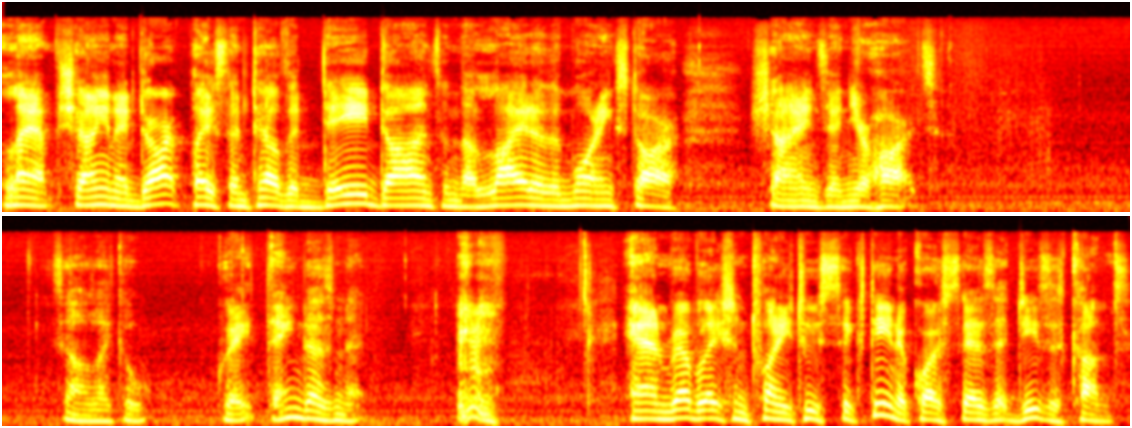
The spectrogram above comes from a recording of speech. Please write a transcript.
lamp shining in a dark place until the day dawns and the light of the morning star shines in your hearts. Sounds like a great thing, doesn't it? and Revelation 22:16, of course, says that Jesus comes.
